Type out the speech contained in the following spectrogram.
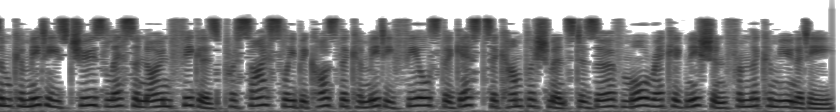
some committees choose lesser-known figures precisely because the committee feels the guest's accomplishments deserve more recognition from the community.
